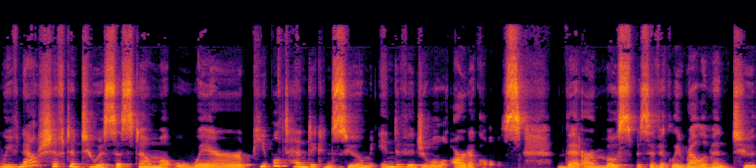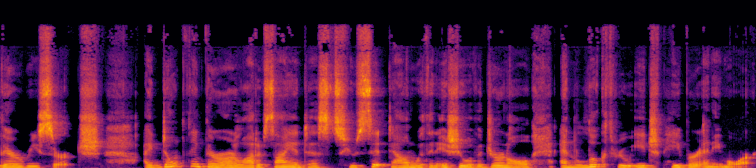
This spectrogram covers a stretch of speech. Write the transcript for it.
we've now shifted to a system where people tend to consume individual articles that are most specifically relevant to their research. I don't think there are a lot of scientists who sit down with an issue of a journal and look through each paper anymore.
